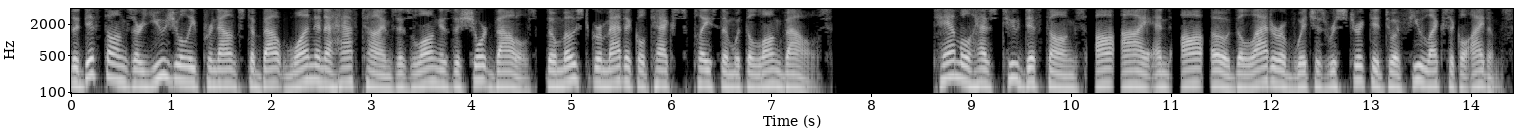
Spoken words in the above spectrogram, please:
The diphthongs are usually pronounced about one and a half times as long as the short vowels, though most grammatical texts place them with the long vowels. Tamil has two diphthongs, a, i and a, o the latter of which is restricted to a few lexical items.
